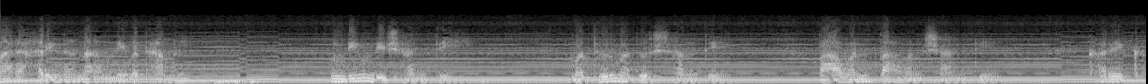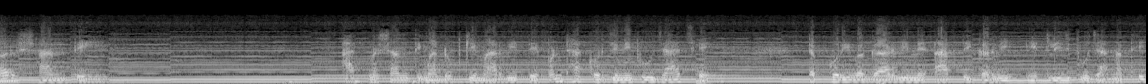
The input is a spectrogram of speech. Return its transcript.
મારા હરિના નામની વધામણી ઊંડી ઊંડી શાંતિ મધુર મધુર શાંતિ પાવન પાવન શાંતિ ખરેખર શાંતિ આત્મ શાંતિમાં ડૂબકી મારવી તે પણ ઠાકોરજીની પૂજા છે. ટકોરી વગાડવીને આરતી કરવી એટલી જ પૂજા નથી.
